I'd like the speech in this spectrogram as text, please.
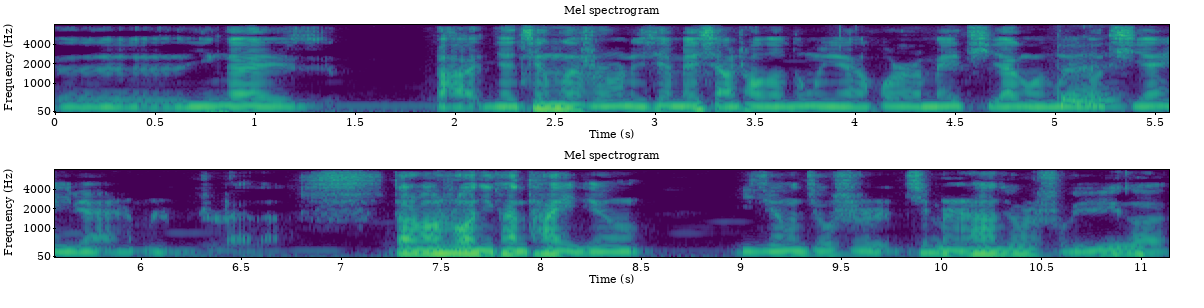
呃，应该把年轻的时候那些没享受的东西或者没体验过的东西都体验一遍，什么什么之类的。但是王朔，你看他已经。已经就是基本上就是属于一个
